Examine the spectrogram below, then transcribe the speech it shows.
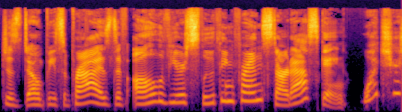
Just don't be surprised if all of your sleuthing friends start asking, What's your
